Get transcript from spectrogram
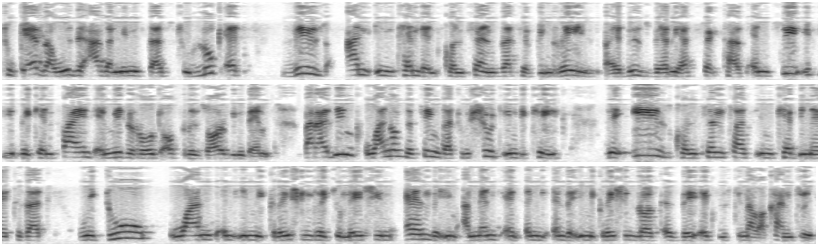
together with the other ministers to look at these unintended concerns that have been raised by these various sectors and see if they can find a middle road of resolving them. But I think one of the things that we should indicate, there is consensus in cabinet that we do want an immigration regulation and the amend and, and, and the immigration laws as they exist in our country.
